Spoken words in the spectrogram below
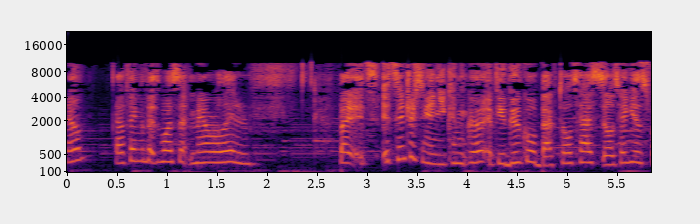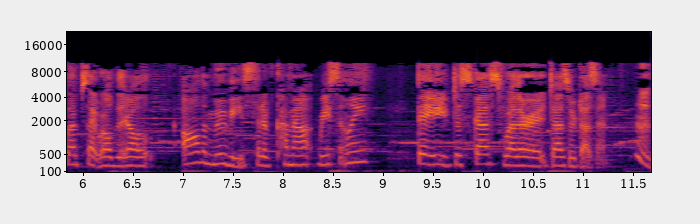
Nope. Nothing that wasn't male related. But it's it's interesting, and you can go if you Google Bechdel test, it'll take you to this website where they'll all the movies that have come out recently. They discuss whether it does or doesn't. Hmm.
